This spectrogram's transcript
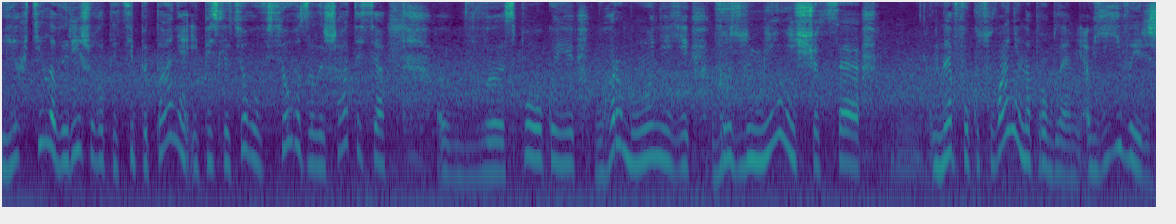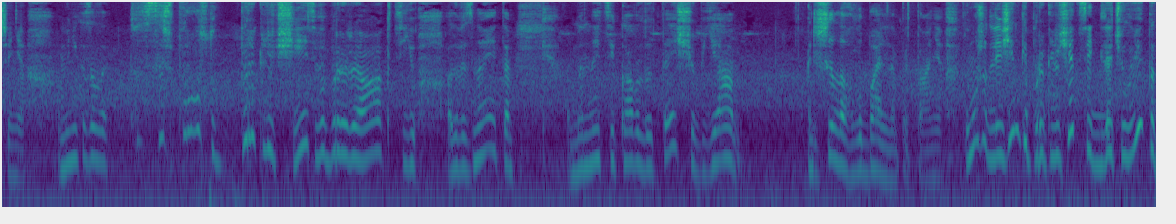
я хотіла вирішувати ці питання і після цього всього залишатися е, в спокої, в гармонії, в розумінні, що це не фокусування на проблемі, а в її вирішення. А мені казали, та це ж просто переключись, вибери реакцію. Але ви знаєте, мене цікавило те, щоб я. Рішила глобальне питання, тому що для жінки переключитися як для чоловіка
